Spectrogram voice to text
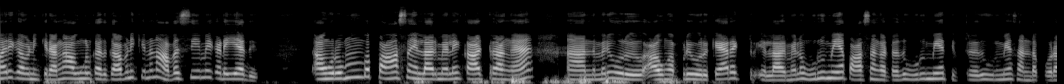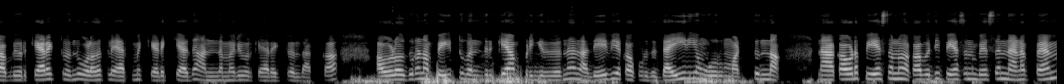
மாதிரி கவனிக்கிறாங்க. அவங்களுக்கு அது கவனிக்கணும்னு அவசியமே கிடையாது. அவங்க ரொம்ப பாசம் எல்லார் மேலேயும் காட்டுறாங்க. அந்த மாதிரி ஒரு அவங்க அப்படி ஒரு கேரக்டர் எல்லார் மேலும் உரிமையாக பாசம் காட்டுறது உரிமையாக திட்டுறது உரிமையாக சண்டை போடுற அப்படி ஒரு கேரக்டர் வந்து உலகத்தில் யாருக்குமே கிடைக்காது. அந்த மாதிரி ஒரு கேரக்டர் அந்த அக்கா. அவ்வளோ தூரம் நான் போயிட்டு வந்திருக்கேன் அப்படிங்கிறது வந்து நான் தேவி அக்கா கொடுத்த தைரியம் ஒரு மட்டும்தான். நான் அக்காவோட பேசணும் அக்கா பற்றி பேசணும் பேசணும்னு நினப்பேன்.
